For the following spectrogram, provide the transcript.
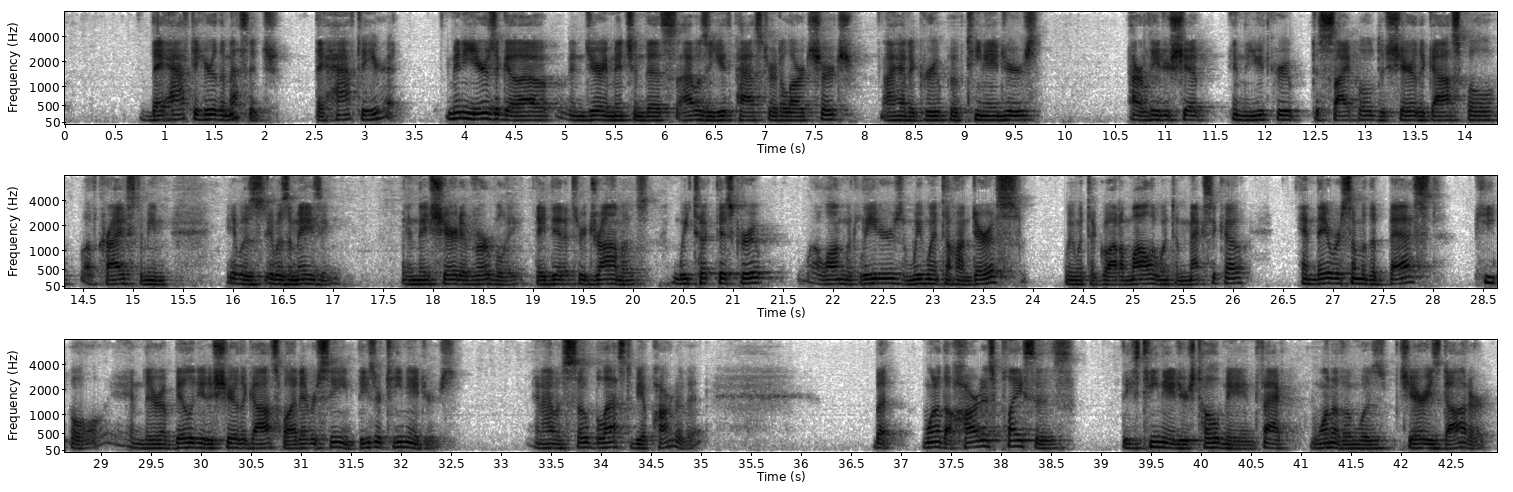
they have to hear the message. They have to hear it. Many years ago, I, and Jerry mentioned this, I was a youth pastor at a large church I had a group of teenagers. Our leadership in the youth group discipled to share the gospel of Christ. I mean, it was it was amazing. And they shared it verbally. They did it through dramas. We took this group along with leaders and we went to Honduras, we went to Guatemala, went to Mexico, and they were some of the best people and their ability to share the gospel I'd ever seen. These are teenagers. And I was so blessed to be a part of it. But one of the hardest places these teenagers told me, in fact, one of them was Jerry's daughter.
